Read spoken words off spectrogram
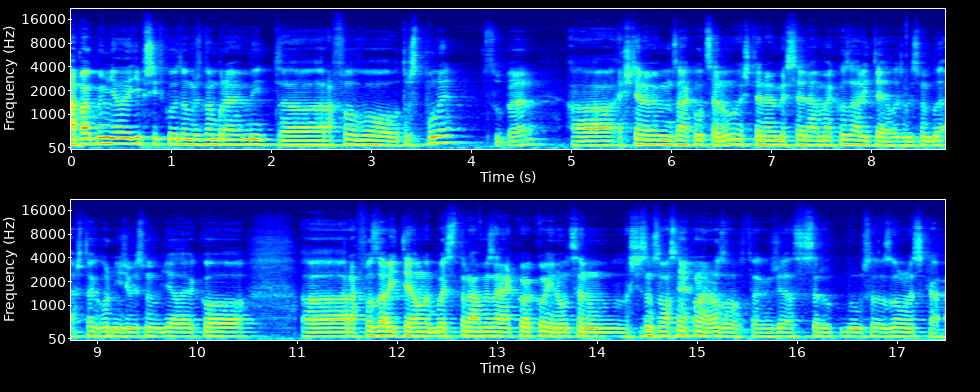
a pak by měli lidi přijít kvůli tomu, že tam budeme mít uh, raffle waterspoony. Super. A ještě nevím za jakou cenu, ještě nevím, jestli je dáme jako za retail, že bychom byli až tak hodní, že bychom udělali jako uh, raffle za retail, nebo jestli to dáme za nějakou jako jinou cenu. Ještě jsem se vlastně jako nerozhodl, takže asi se do- budu se rozhodnout dneska.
